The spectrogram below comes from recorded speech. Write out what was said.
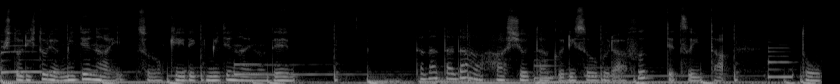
う一人一人は見てないその経歴見てないのでただただ「ハッシュタグリソグラフ」ってついた投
